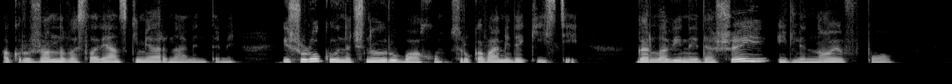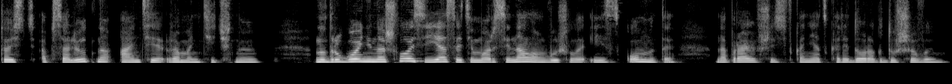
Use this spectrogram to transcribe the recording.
окруженного славянскими орнаментами, и широкую ночную рубаху с рукавами до кистей, горловиной до шеи и длиною в пол то есть абсолютно антиромантичную. Но другой не нашлось, и я с этим арсеналом вышла из комнаты, направившись в конец коридора к душевым.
